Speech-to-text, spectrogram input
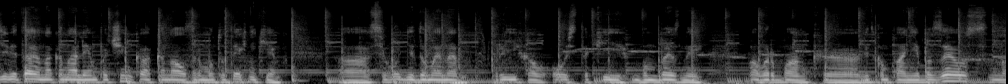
Друзі, вітаю на каналі МПЧинка, канал з ремонту техніки. Сьогодні до мене приїхав ось такий бомбезний павербанк е, від компанії Bazeos на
